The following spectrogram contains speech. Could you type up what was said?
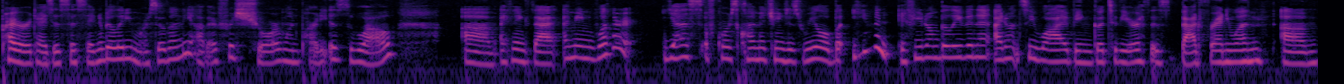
prioritizes sustainability more so than the other, for sure, one party as well. Um, I think that, I mean, whether, yes, of course, climate change is real, but even if you don't believe in it, I don't see why being good to the earth is bad for anyone. Um,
